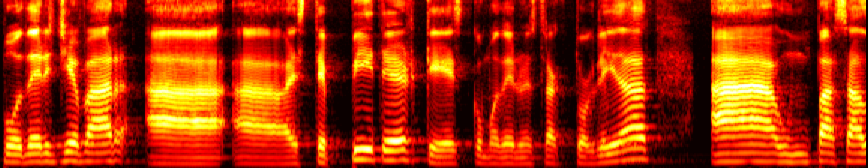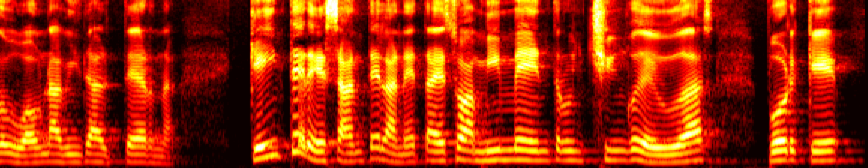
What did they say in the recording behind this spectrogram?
poder llevar a, este Peter, que es como de nuestra actualidad, a un pasado o a una vida alterna. Qué interesante, la neta, eso a mí me entra un chingo de dudas porque,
